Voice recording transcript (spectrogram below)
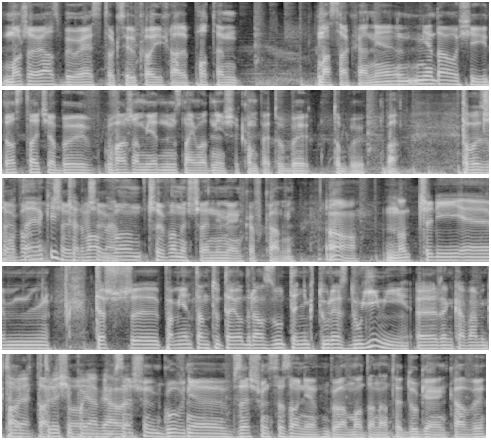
Może raz był restock tylko ich, ale potem masakra. Nie, nie dało się ich dostać, a były, uważam, jednym z najładniejszych kompletów. Były, to były chyba To były złote czerwone, jakieś? czer- Czerwone. czerwon- czerwone z czarnymi rękawkami. O, no czyli em, też e, pamiętam tutaj od razu te niektóre z długimi e, rękawami, które, które się pojawiały. W zeszłym, głównie w zeszłym sezonie była moda na te długie rękawy.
